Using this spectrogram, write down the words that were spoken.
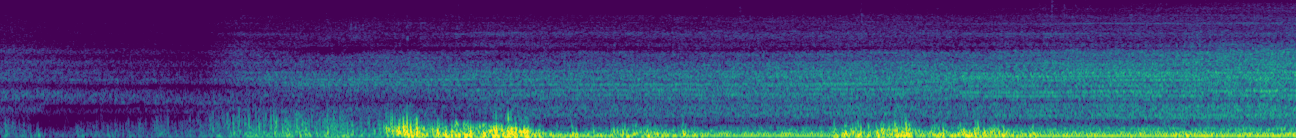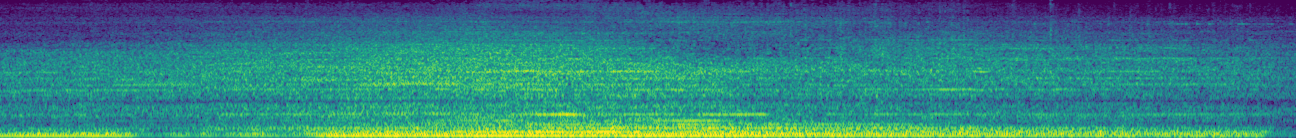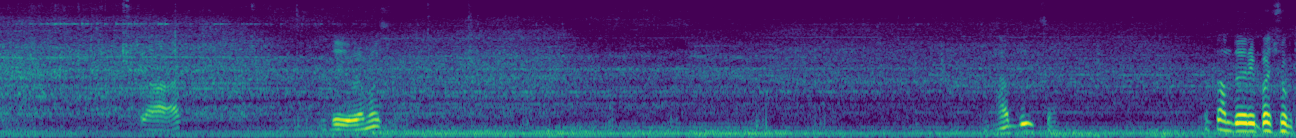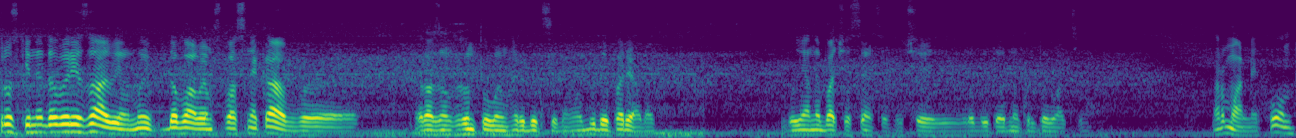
Так. Дивимось. Годиться. Ну, Там, де ріпачок трошки не довирізав, він, ми додаємо спасняка в, е, разом з ґрунтовим гербіцидом і буде порядок. Бо я не бачу сенсу ще робити одну культивацію. Нормальний фон.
